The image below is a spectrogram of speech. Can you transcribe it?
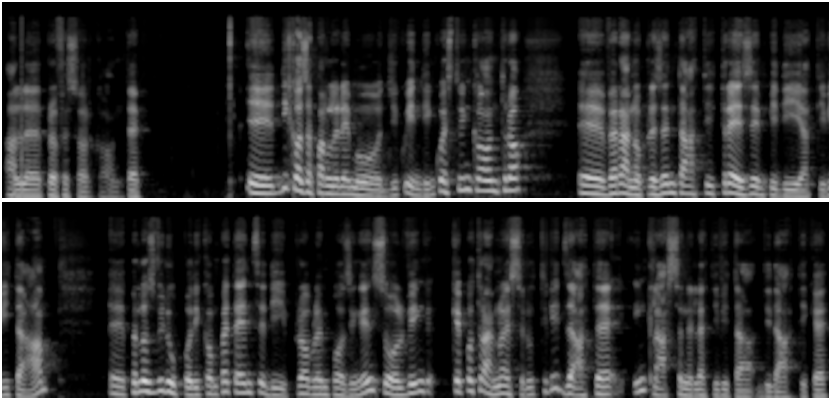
al professor Conte. E di cosa parleremo oggi? Quindi in questo incontro eh, verranno presentati tre esempi di attività eh, per lo sviluppo di competenze di problem posing and solving che potranno essere utilizzate in classe nelle attività didattiche.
